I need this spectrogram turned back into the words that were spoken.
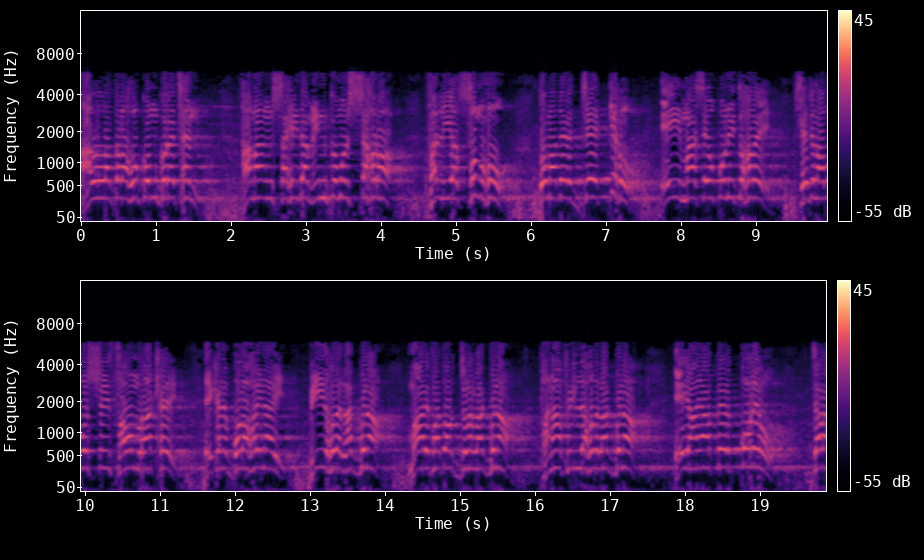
আল্লাহ তারা হুকুম করেছেন ফামান শাহিদা মিনকুমুস শাহরা ফালিয়া তোমাদের যে কেহ এই মাসে উপনীত হবে, সেজন্য অবশ্যই সাওম রাখে। এখানে বলা হয় নাই, বীর হলে লাগবে না, মারেফাত অর্জনে লাগবে না, ফানাফিল্লা হলে লাগবে না। এই আয়াতের পরেও যারা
